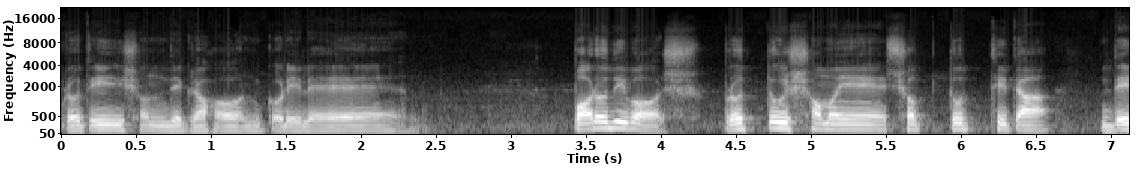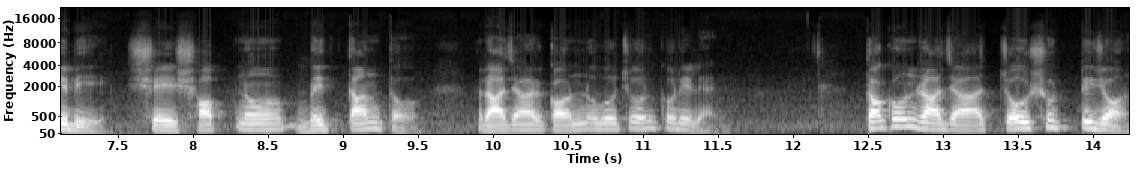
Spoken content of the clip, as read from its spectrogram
প্রতিসন্ধি গ্রহণ করিলেন। পরদিবস প্রত্যুষ সময়ে সপ্তুত্থিতা দেবী সেই স্বপ্ন বৃত্তান্ত রাজার কর্ণগোচর করিলেন। তখন রাজা চৌষট্টি জন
